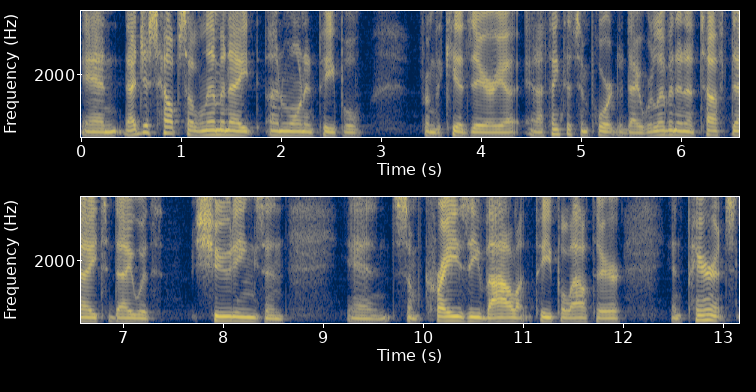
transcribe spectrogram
And that just helps eliminate unwanted people from the kids area. And I think that's important today. We're living in a tough day today with shootings and and some crazy violent people out there and parents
